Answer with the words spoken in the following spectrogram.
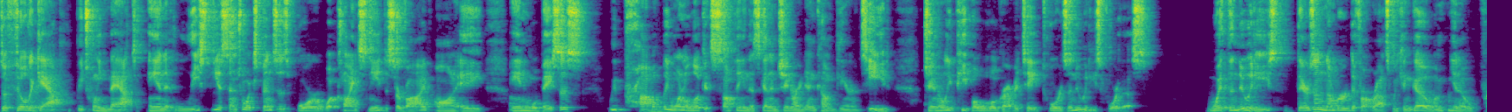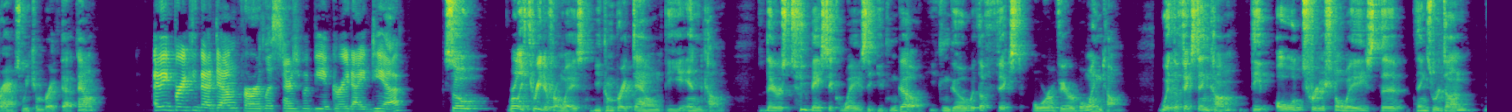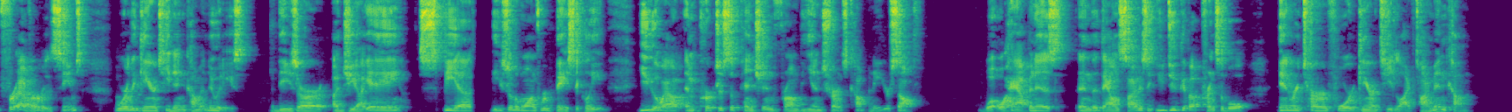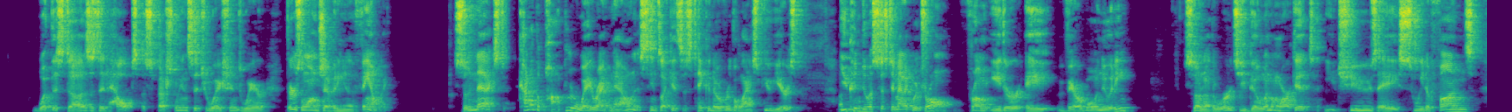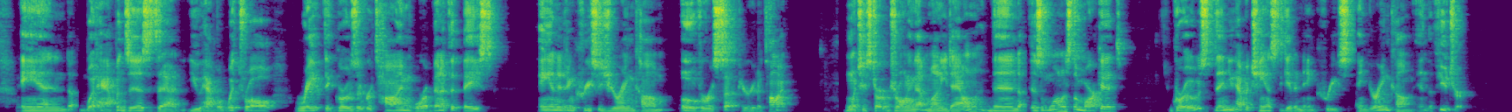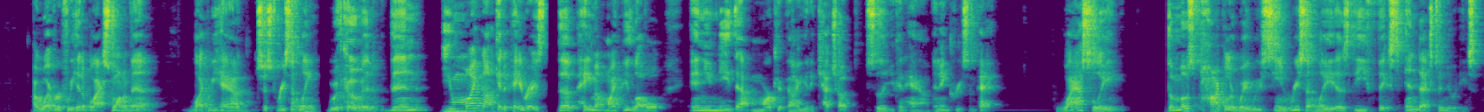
To fill the gap between that and at least the essential expenses for what clients need to survive on a annual basis, we probably want to look at something that's going to generate income guaranteed generally people will gravitate towards annuities for this. With annuities, there's a number of different routes we can go, and you know, perhaps we can break that down. I think breaking that down for our listeners would be a great idea. So, really, three different ways you can break down the income. There's two basic ways that you can go. You can go with a fixed or a variable income. With a fixed income, the old traditional ways that things were done forever, it seems, were the guaranteed income annuities. These are a GIA, SPIA. These are the ones where basically you go out and purchase a pension from the insurance company yourself. What will happen is, and the downside is that you do give up principal in return for guaranteed lifetime income. What this does is it helps, especially in situations where there's longevity in the family. So next, kind of the popular way right now, and it seems like it's just taken over the last few years, you can do a systematic withdrawal from either a variable annuity. So in other words, you go in the market, you choose a suite of funds, and what happens is that you have a withdrawal rate that grows over time or a benefit base, and it increases your income over a set period of time. Once you start drawing that money down, then as long as the market grows, then you have a chance to get an increase in your income in the future. However, if we hit a black swan event, like we had just recently with COVID, then you might not get a pay raise. The payment might be level and you need that market value to catch up so that you can have an increase in pay. Lastly, the most popular way we've seen recently is the fixed indexed annuities.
